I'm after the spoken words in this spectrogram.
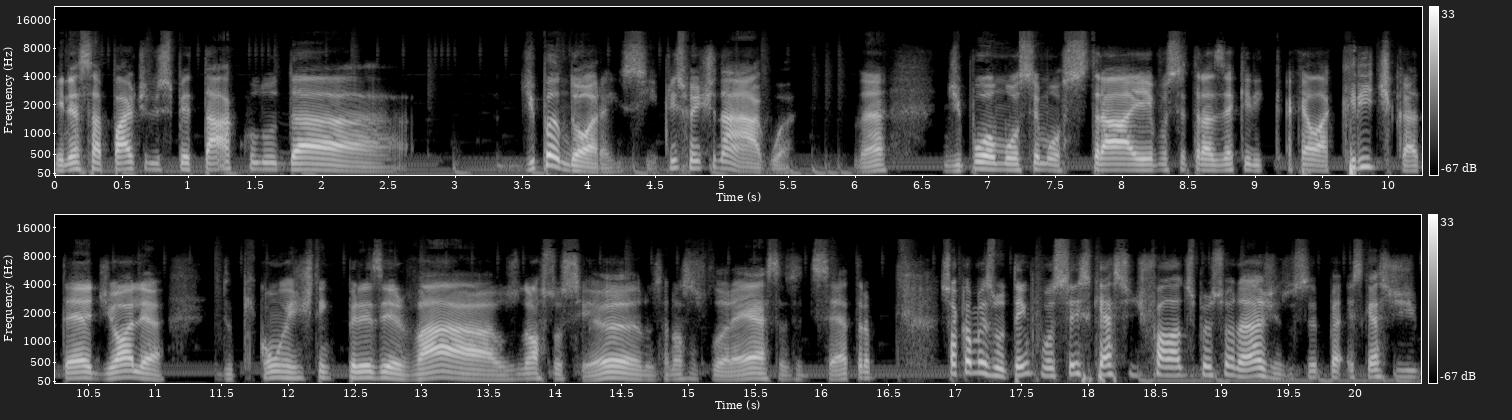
e nessa parte do espetáculo da. de Pandora em si, principalmente na água, né? De pô, você mostrar e aí você trazer aquele, aquela crítica até de olha do que como a gente tem que preservar os nossos oceanos, as nossas florestas, etc. Só que ao mesmo tempo você esquece de falar dos personagens, você esquece de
